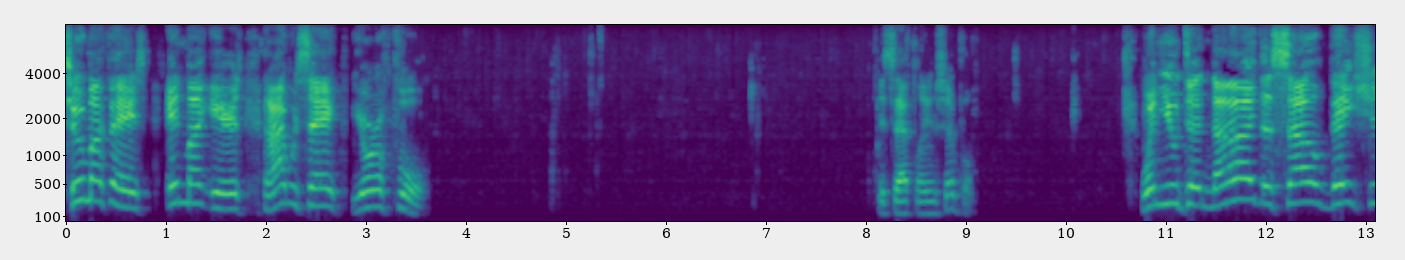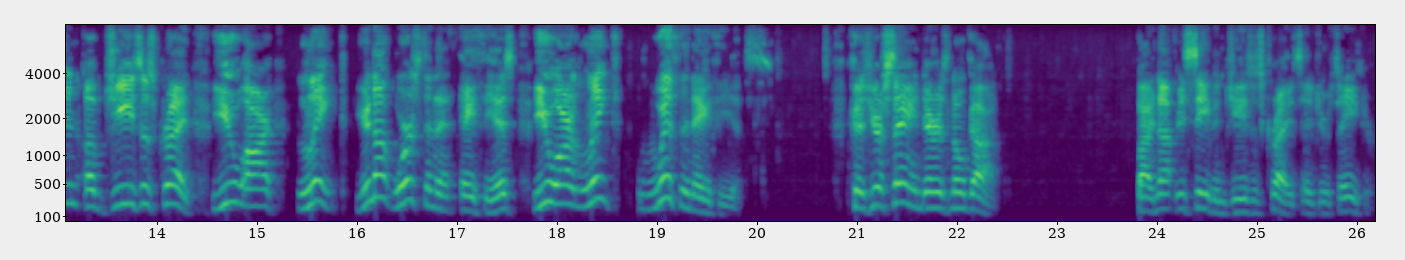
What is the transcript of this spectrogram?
to my face, in my ears, and I would say, you're a fool. It's that plain and simple. When you deny the salvation of Jesus Christ, you are linked. You're not worse than an atheist. You are linked with an atheist. Because you're saying there is no God by not receiving Jesus Christ as your Savior.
